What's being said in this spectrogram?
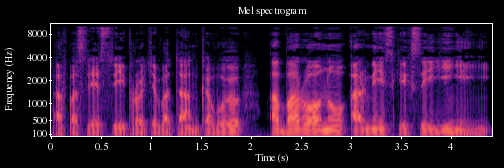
а впоследствии противотанковую, оборону армейских соединений.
